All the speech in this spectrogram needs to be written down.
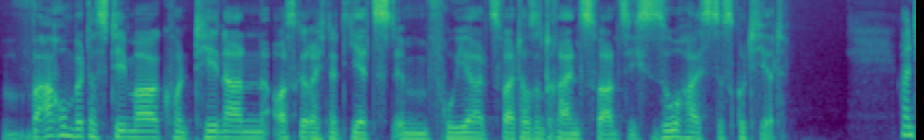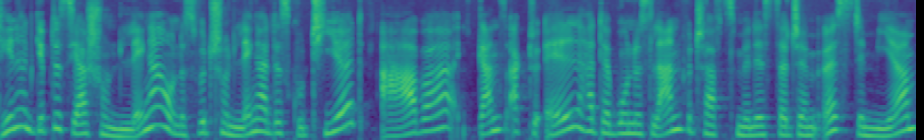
Warum wird das Thema Containern ausgerechnet jetzt im Frühjahr 2023 so heiß diskutiert? Containern gibt es ja schon länger und es wird schon länger diskutiert, aber ganz aktuell hat der Bundeslandwirtschaftsminister Cem Özdemir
